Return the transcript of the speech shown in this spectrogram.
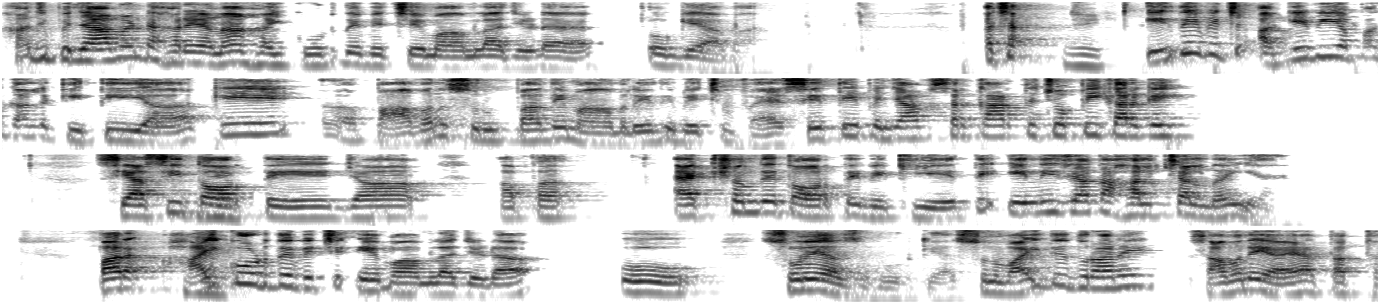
ਹਾਂਜੀ Punjab and Haryana high court ਦੇ ਵਿੱਚ ਇਹ ਮਾਮਲਾ ਜਿਹੜਾ ਹੈ ਉਹ ਗਿਆ ਵਾ। ਅੱਛਾ ਜੀ। ਇਹਦੇ ਵਿੱਚ ਅੱਗੇ ਵੀ ਆਪਾਂ ਗੱਲ ਕੀਤੀ ਆ ਕਿ ਪਾਵਨ ਸਰੂਪਾਂ ਦੇ ਮਾਮਲੇ ਦੇ ਵਿੱਚ ਵੈਸੇ ਤੇ ਪੰਜਾਬ ਸਰਕਾਰ ਤੇ ਚੁੱਪੀ ਕਰ ਗਈ। ਸਿਆਸੀ ਤੌਰ ਤੇ ਜਾਂ ਆਪਾਂ ਐਕਸ਼ਨ ਦੇ ਤੌਰ ਤੇ ਵੇਖੀਏ ਤੇ ਇੰਨੀ ਜ਼ਿਆਦਾ ਹਲਚਲ ਨਹੀਂ ਹੈ। ਪਰ ਹਾਈ। ਕੋਰਟ ਦੇ ਵਿੱਚ ਇਹ ਮਾਮਲਾ ਜਿਹੜਾ ਉਹ ਸੁਣਿਆ ਜ਼ਰੂਰ ਗਿਆ ਸੁਣਵਾਈ ਦੇ ਦੌਰਾਨ ਇਹ ਸਾਹਮਣੇ ਆਇਆ ਤੱਥ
